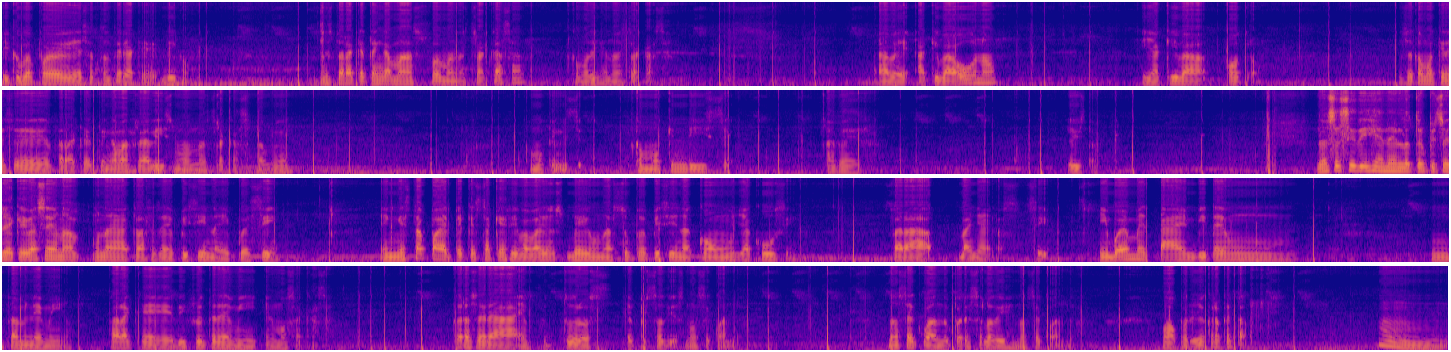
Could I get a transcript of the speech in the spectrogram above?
Disculpe por esa tontería que digo. Es para que tenga más forma nuestra casa. Como dije, nuestra casa. A ver, aquí va uno. Y aquí va otro. Eso como que dice para que tenga más realismo en nuestra casa también. Como quien dice. Como quien dice. A ver. Listo. No sé si dije en el otro episodio que iba a ser una, clase de piscina y pues sí. En esta parte que está aquí arriba va a una super piscina con un jacuzzi para bañarlos, sí. Y voy a invitar un, un familia mío para que disfrute de mi hermosa casa. Pero será en futuros episodios, no sé cuándo. No sé cuándo, por eso lo dije, no sé cuándo. Wow, pero yo creo que está Hmm.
